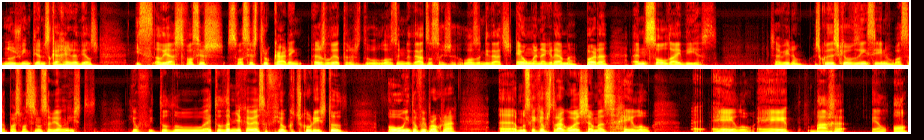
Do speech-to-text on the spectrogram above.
nos 20 anos de carreira deles. E se- aliás, se vocês, se vocês trocarem as letras do Los Unidades, ou seja, Los Unidades é um anagrama para Unsold Ideas. Já viram? As coisas que eu vos ensino, Vossa- aposto que vocês não sabiam isto. Eu fui tudo, é tudo da minha cabeça, fui eu que descobri isto tudo. Ou então fui procurar. A música que eu vos trago hoje chama-se Halo, é Halo, é barra L-O.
